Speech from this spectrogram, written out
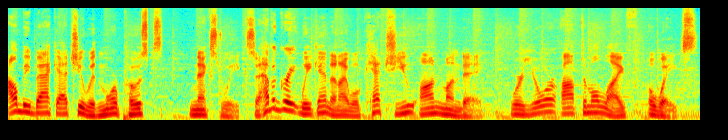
I'll be back at you with more posts next week. So have a great weekend, and I will catch you on Monday, where your optimal life awaits.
